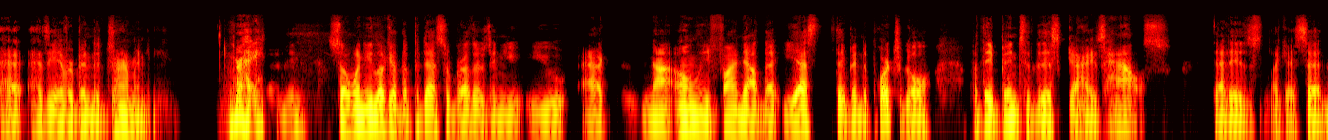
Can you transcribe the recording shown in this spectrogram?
has he ever been to Germany? Right. I mean, so when you look at the Podesta brothers and you you act not only find out that yes they've been to Portugal, but they've been to this guy's house that is, like I said,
